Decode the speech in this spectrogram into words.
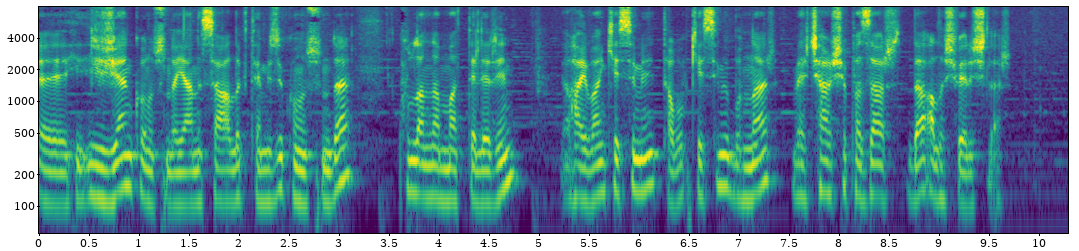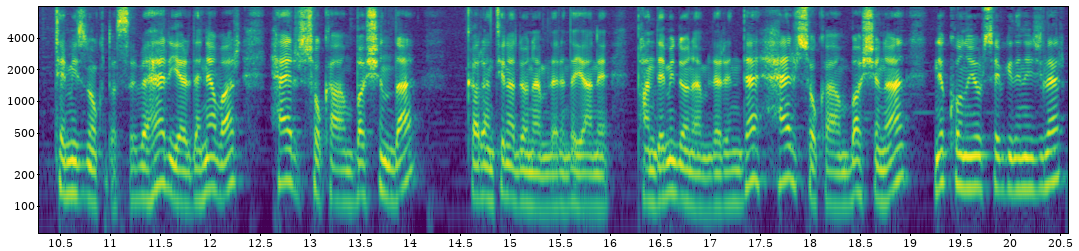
e, hijyen konusunda yani sağlık, temizlik konusunda kullanılan maddelerin hayvan kesimi, tavuk kesimi bunlar ve çarşı pazarda alışverişler. Temiz noktası ve her yerde ne var? Her sokağın başında karantina dönemlerinde yani pandemi dönemlerinde her sokağın başına ne konuyor sevgili dinleyiciler?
